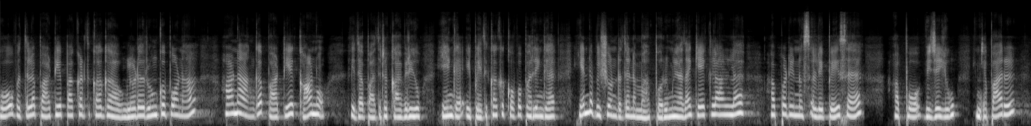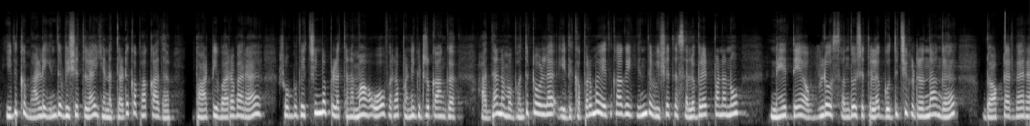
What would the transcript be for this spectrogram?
கோவத்தில் பாட்டியை பார்க்கறதுக்காக அவங்களோட ரூமுக்கு போனால் ஆனால் அங்கே பாட்டியை காணும். இதை பார்த்துட்டு காவிரியும் ஏங்க இப்போ எதுக்காக கோவப்படுறீங்க? என்ன விஷயன்றதை நம்ம பொறுமையாக தான் கேட்கலாம்ல? அப்படின்னு சொல்லி பேச அப்போது விஜயும் இங்கே பாரு இதுக்கு மேலே இந்த விஷயத்தில் என்னை தடுக்க பார்க்காத. பாட்டி வர வர ரொம்பவே சின்ன பிள்ளைத்தனமாக ஓவராக பண்ணிக்கிட்டு இருக்காங்க. அதான் நம்ம வந்துட்டோம்ல இதுக்கப்புறமா எதுக்காக இந்த விஷயத்த செலிப்ரேட் பண்ணணும்? நேத்தே அவ்வளோ சந்தோஷத்தில் குதிச்சுக்கிட்டு இருந்தாங்க. டாக்டர் வேற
